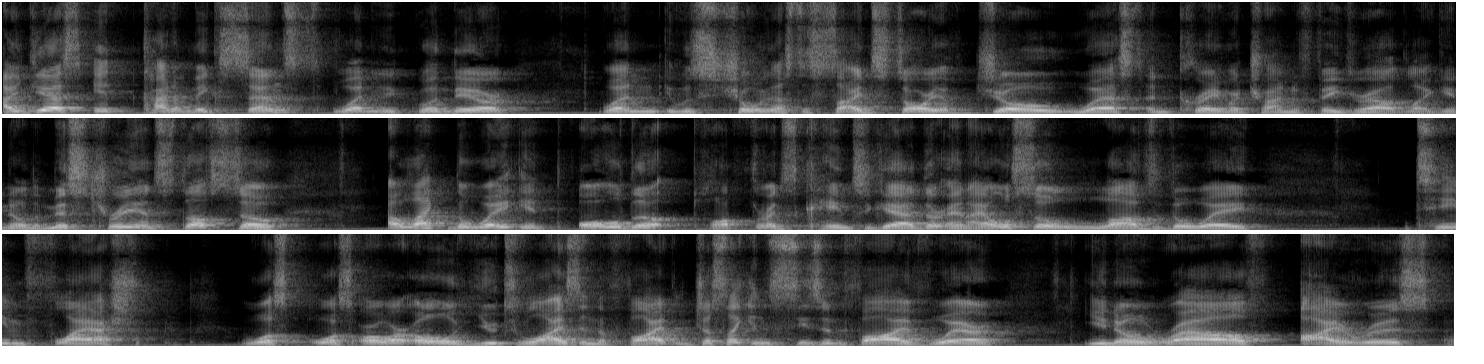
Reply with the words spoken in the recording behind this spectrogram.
I guess it kind of makes sense when when they are when it was showing us the side story of Joe West and Kramer trying to figure out like you know the mystery and stuff. So I like the way it all the plot threads came together, and I also loved the way Team Flash was was all, all utilized in the fight, just like in season five where you know Ralph, Iris,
